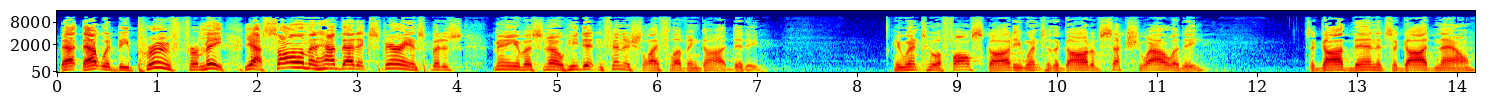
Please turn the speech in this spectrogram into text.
that, that would be proof for me. Yeah, Solomon had that experience, but as many of us know, he didn't finish life loving God, did he? He went to a false God. He went to the God of sexuality. It's a God then, it's a God now.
